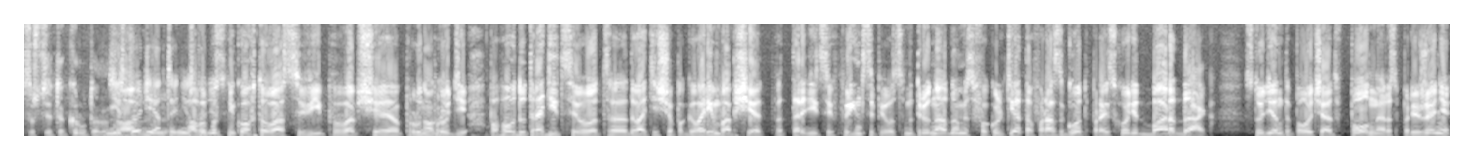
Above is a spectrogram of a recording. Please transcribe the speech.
Слушайте, это круто. Не студенты, не а студенты. А выпускников-то у вас ВИП вообще пруд Много. пруди. По поводу традиции, вот э, давайте еще поговорим. Вообще, вот традиции в принципе, вот смотрю, на одном из факультетов раз в год происходит бардак. Студенты получают в полное распоряжение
